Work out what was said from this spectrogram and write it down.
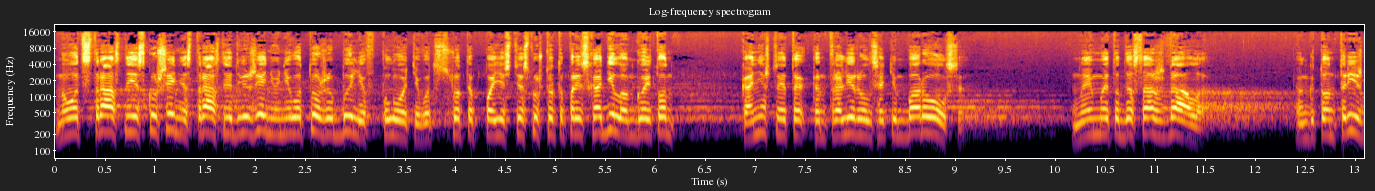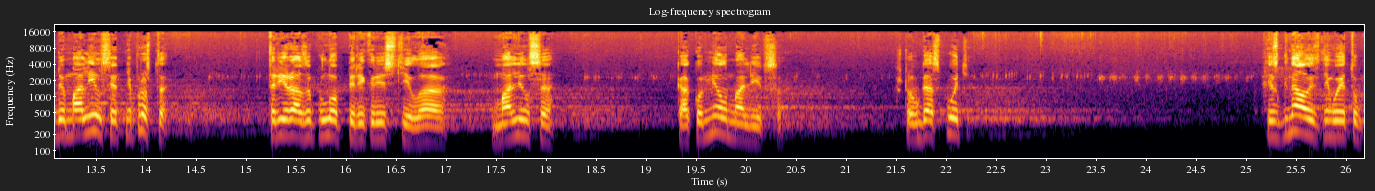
Но вот страстные искушения, страстные движения у него тоже были в плоти. Вот что-то по естеству, что-то происходило. Он говорит, он, конечно, это контролировал, с этим боролся. Но ему это досаждало. Он говорит, он трижды молился. Это не просто три раза лоб перекрестил, а молился, как умел молиться. Чтобы Господь изгнал из него эту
